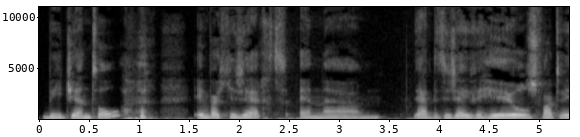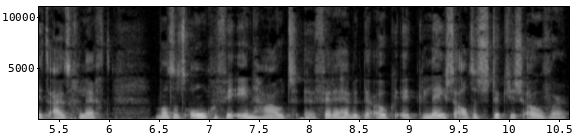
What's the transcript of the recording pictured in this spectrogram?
Be gentle in wat je zegt. En uh, ja, dit is even heel zwart-wit uitgelegd wat het ongeveer inhoudt. Uh, verder heb ik er ook, ik lees er altijd stukjes over,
